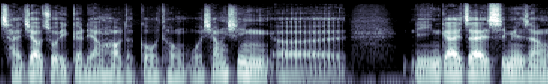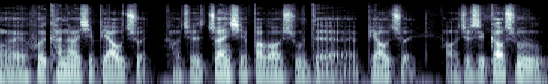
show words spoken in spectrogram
才叫做一个良好的沟通，我相信呃你应该在市面上呃会看到一些标准，好，就是撰写报告书的标准，好，就是告诉。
